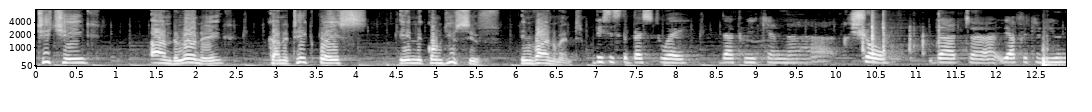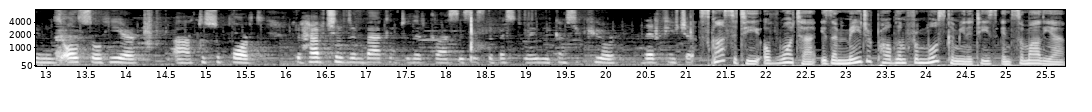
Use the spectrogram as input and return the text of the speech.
teaching and learning can take place in a conducive environment. This is the best way that we can uh, show that uh, the African Union is also here uh, to support. To have children back into their classes is the best way we can secure their future. Scarcity of water is a major problem for most communities in Somalia.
